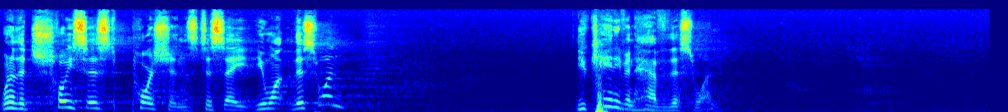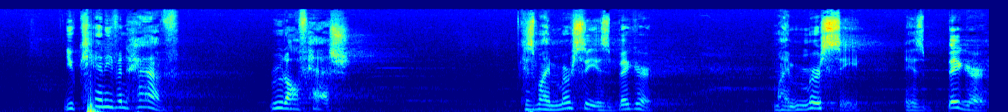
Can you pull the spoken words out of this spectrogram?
one of the choicest portions to say, You want this one? You can't even have this one. You can't even have Rudolf Hesch because my mercy is bigger. My mercy is bigger.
